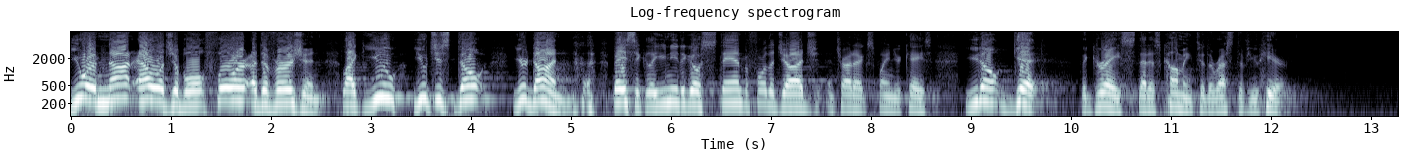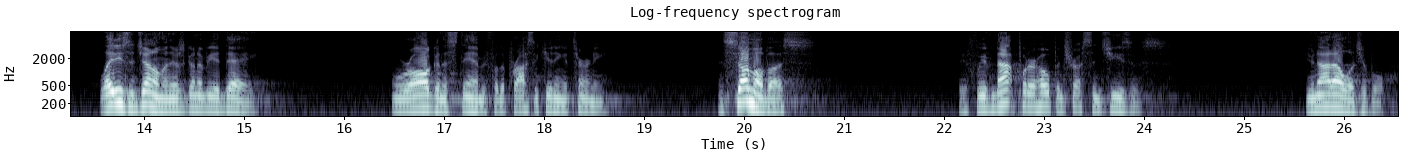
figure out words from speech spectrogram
you are not eligible for a diversion. Like you, you just don't, you're done. Basically, you need to go stand before the judge and try to explain your case. You don't get the grace that is coming to the rest of you here. Ladies and gentlemen, there's going to be a day when we're all going to stand before the prosecuting attorney. And some of us, if we've not put our hope and trust in Jesus, you're not eligible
